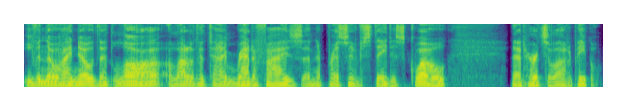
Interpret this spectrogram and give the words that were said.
Even though I know that law a lot of the time ratifies an oppressive status quo that hurts a lot of people.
